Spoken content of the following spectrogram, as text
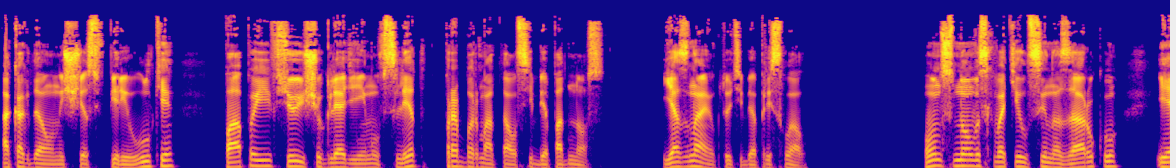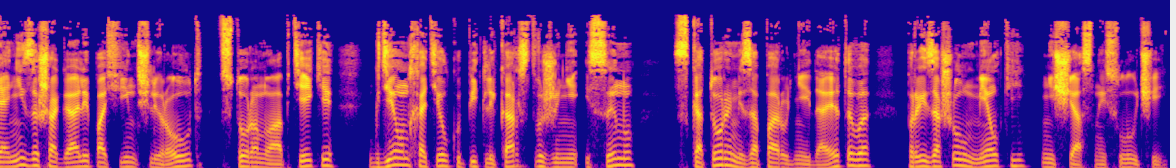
а когда он исчез в переулке, папа и, все еще глядя ему вслед, пробормотал себе под нос. «Я знаю, кто тебя прислал». Он снова схватил сына за руку, и они зашагали по Финчли-Роуд в сторону аптеки, где он хотел купить лекарства жене и сыну, с которыми за пару дней до этого произошел мелкий несчастный случай.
